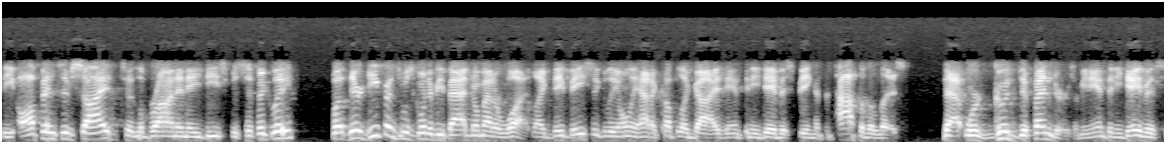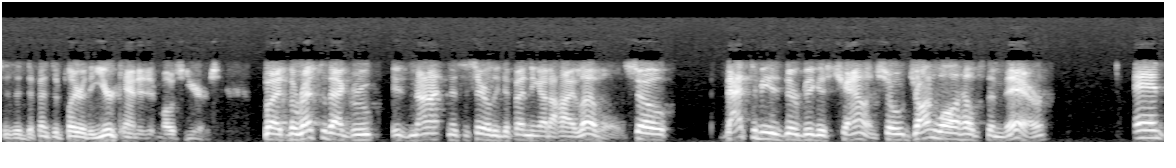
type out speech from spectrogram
the offensive side to LeBron and AD specifically. But their defense was going to be bad no matter what. Like they basically only had a couple of guys, Anthony Davis being at the top of the list, that were good defenders. I mean, Anthony Davis is a defensive player of the year candidate most years. But the rest of that group is not necessarily defending at a high level. So that to me is their biggest challenge. So John Wall helps them there. And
